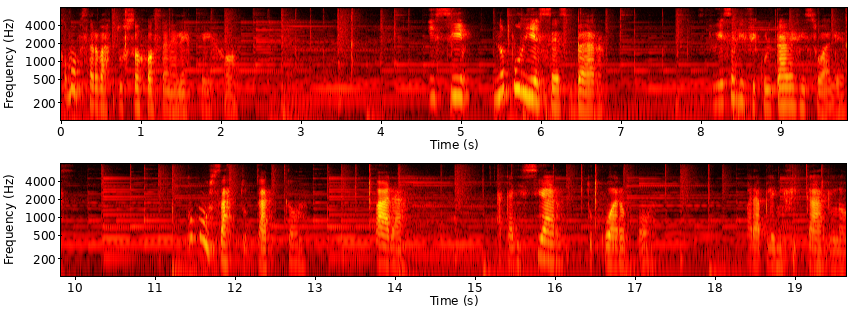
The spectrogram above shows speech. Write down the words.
¿Cómo observas tus ojos en el espejo? Y si no pudieses ver, si tuvieses dificultades visuales, ¿cómo usas tu tacto para acariciar tu cuerpo, para planificarlo?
